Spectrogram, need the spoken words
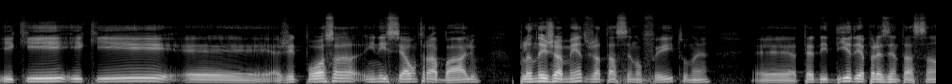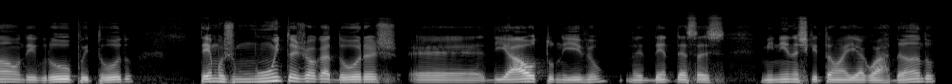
e que, e que é, a gente possa iniciar um trabalho. O planejamento já está sendo feito, né? é, até de dia de apresentação, de grupo e tudo. Temos muitas jogadoras é, de alto nível né, dentro dessas meninas que estão aí aguardando.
